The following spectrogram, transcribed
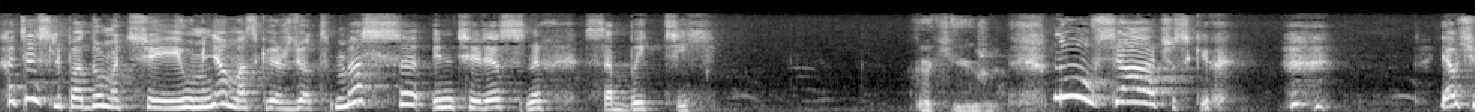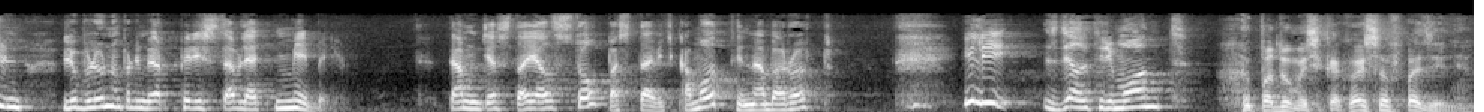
Хотя, если подумать, и у меня в Москве ждет масса интересных событий. Каких же? Ну, всяческих. Я очень люблю, например, переставлять мебель. Там, где стоял стол, поставить комод и наоборот. Или сделать ремонт. Подумайте, какое совпадение.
